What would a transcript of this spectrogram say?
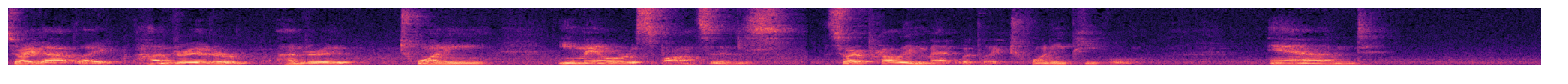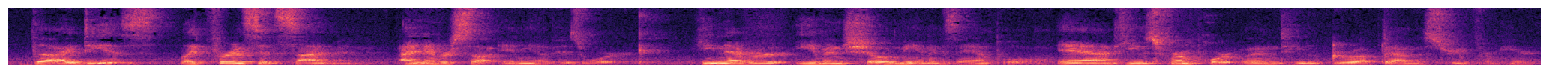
So I got like 100 or 120 email responses. So I probably met with like 20 people. And the ideas, like for instance, Simon, I never saw any of his work. He never even showed me an example. And he's from Portland, he grew up down the street from here.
